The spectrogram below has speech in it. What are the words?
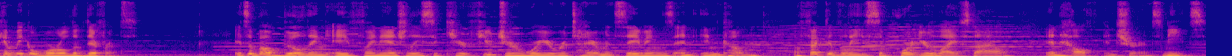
can make a world of difference. It's about building a financially secure future where your retirement savings and income effectively support your lifestyle and health insurance needs.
